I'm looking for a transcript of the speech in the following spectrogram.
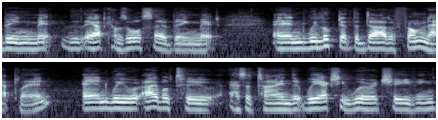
being met, the outcomes also being met. And we looked at the data from NAPLAN and we were able to ascertain that we actually were achieving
